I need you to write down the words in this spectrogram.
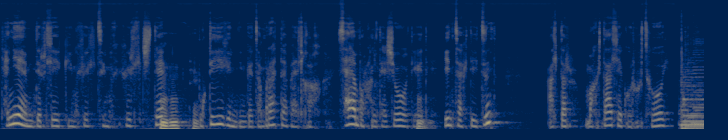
таны амьдралыг имхэл цэмхэлж те бүгдийг ингээ замбраатай байлгах сайн бурхантай шүү. Тэгээд энэ цагт эзэнд алдар магтаалыг өргөцгөөе.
